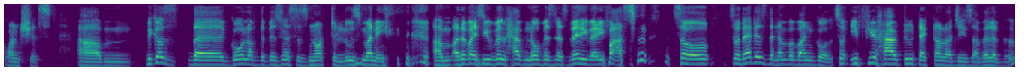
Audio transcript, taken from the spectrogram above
conscious um, because the goal of the business is not to lose money. Um, otherwise you will have no business very very fast. So so that is the number one goal. So if you have two technologies available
